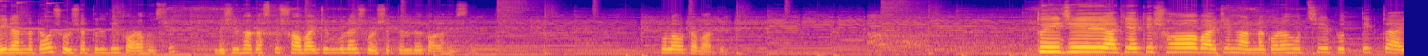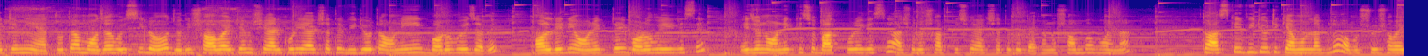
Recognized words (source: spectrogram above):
এই রান্নাটাও সরিষার তেল দিয়ে করা হয়েছে। বেশিরভাগ আজকে সব আইটেমগুলোই সরিষার তেল দিয়ে করা হয়েছে। পোলাওটা বাদে। তো এই যে একে একে সব আইটেম রান্না করা হচ্ছে, প্রত্যেকটা আইটেমই এতটা মজা হয়েছিল, যদি সব আইটেম শেয়ার করি একসাথে ভিডিওটা অনেক বড় হয়ে যাবে। অলরেডি অনেকটাই বড় হয়ে গেছে এই জন্য অনেক কিছু বাদ পড়ে গেছে, আসলে সব কিছু একসাথে তো দেখানো সম্ভব হয় না। তো আজকের ভিডিওটি কেমন লাগল অবশ্যই সবাই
